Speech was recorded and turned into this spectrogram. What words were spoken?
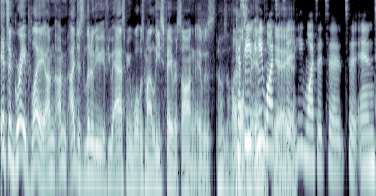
It's a great play. I'm. I'm. I just literally, if you ask me what was my least favorite song, it was It was a lot. Because he the he ending. wants Yeah, it to yeah. he wants it to to end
